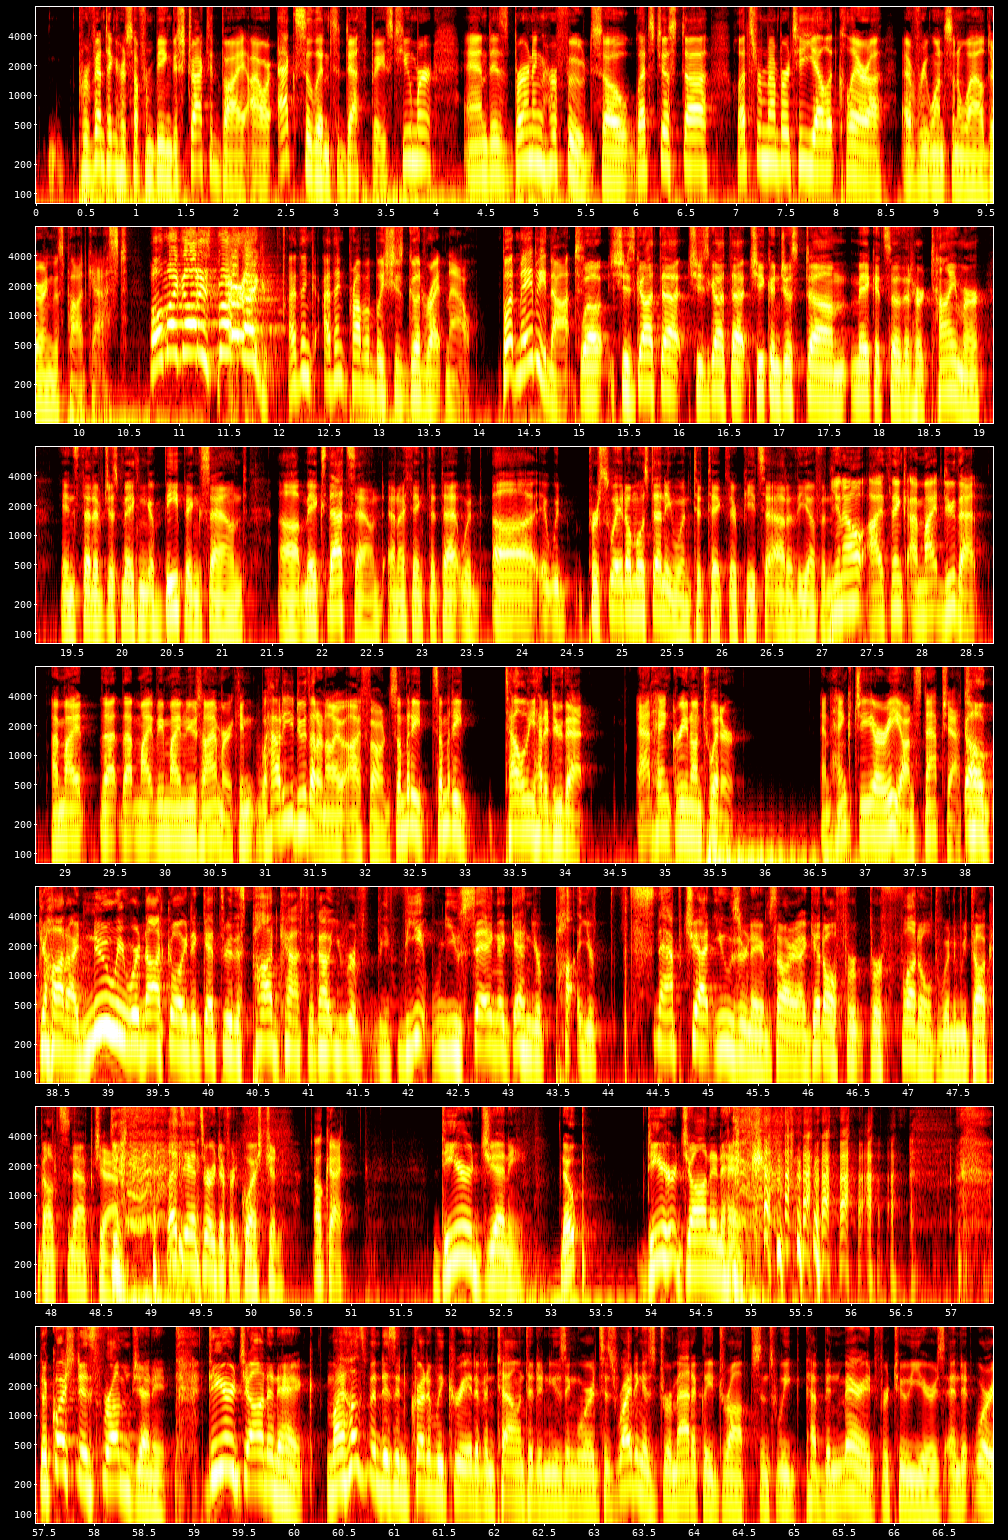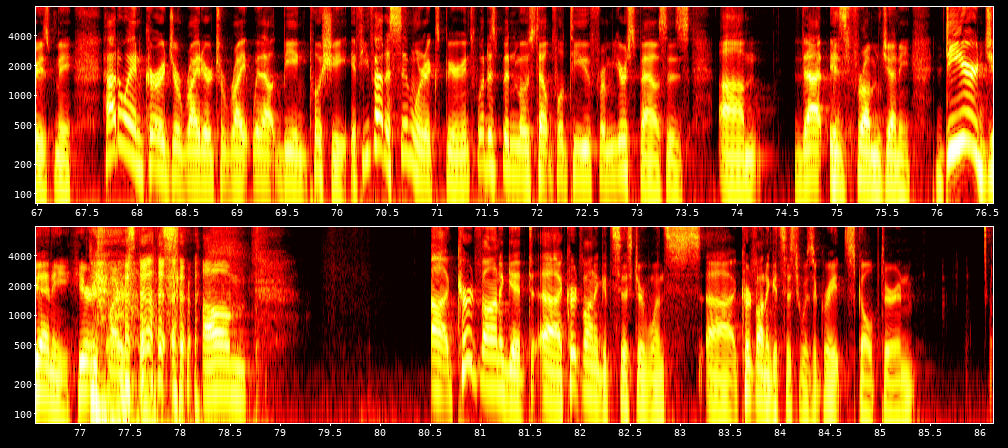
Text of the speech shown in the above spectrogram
preventing herself from being distracted by our excellent death-based humor and is burning her food. So let's just uh, let's remember to yell at Clara every once in a while during this podcast. oh my God, it's burning! I think I think probably she's good right now, but maybe not. Well, she's got that. She's got that. She can just um, make it so that her timer, instead of just making a beeping sound, uh, makes that sound. And I think that that would uh, it would persuade almost anyone to take their pizza out of the oven. You know, I think I might do that. I might that that might be my new timer. Can how do you do that on an iPhone? Somebody somebody tell me how to do that. At Hank Green on Twitter. And Hank GRE on Snapchat. Oh God! I knew we were not going to get through this podcast without you rev- you saying again your po- your Snapchat username. Sorry, I get all for- befuddled when we talk about Snapchat. Let's answer a different question. Okay. Dear Jenny. Nope. Dear John and Hank. the question is from Jenny. Dear John and Hank, my husband is incredibly creative and talented in using words. His writing has dramatically dropped since we have been married for two years, and it worries me. How do I encourage a writer to write without being pushy? If you've had a similar experience, what has been most helpful to you from your spouses? Um, that is from Jenny. Dear Jenny, here's my response. um, uh, Kurt Vonnegut, uh, Kurt Vonnegut's sister once, uh, Kurt Vonnegut's sister was a great sculptor, and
